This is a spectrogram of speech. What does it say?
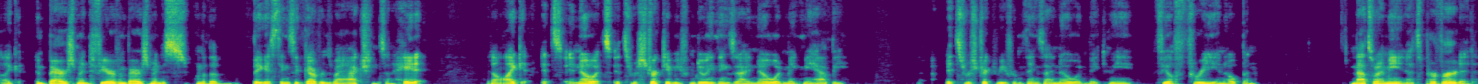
like embarrassment fear of embarrassment is one of the biggest things that governs my actions and i hate it I don't like it. It's I know it's it's restricting me from doing things that I know would make me happy. It's restricting me from things I know would make me feel free and open. And that's what I mean. That's perverted.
